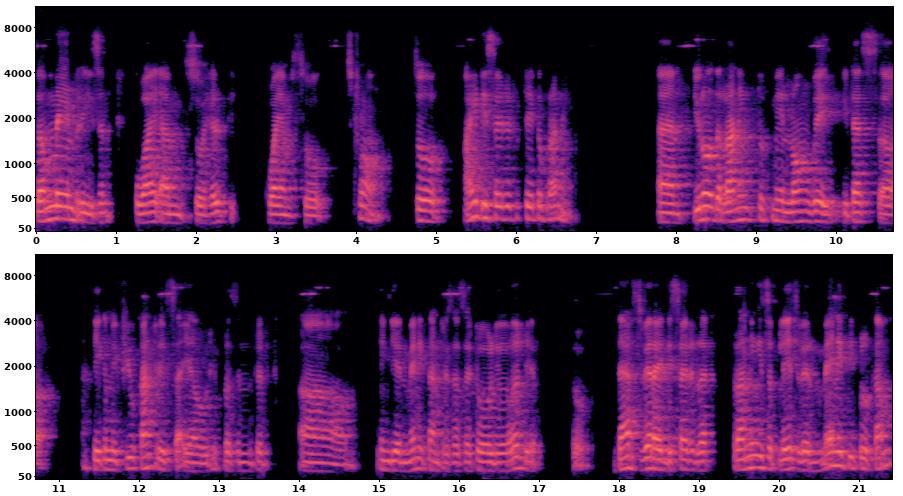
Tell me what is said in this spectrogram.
the main reason why I'm so healthy, why I'm so strong. So I decided to take up running. And you know, the running took me a long way. It has uh, taken me few countries. I have represented uh, India in many countries, as I told you earlier. So that's where I decided that running is a place where many people come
